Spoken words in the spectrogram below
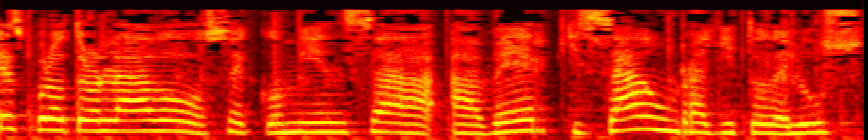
es, por otro lado, se comienza a ver quizá un rayito de luz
